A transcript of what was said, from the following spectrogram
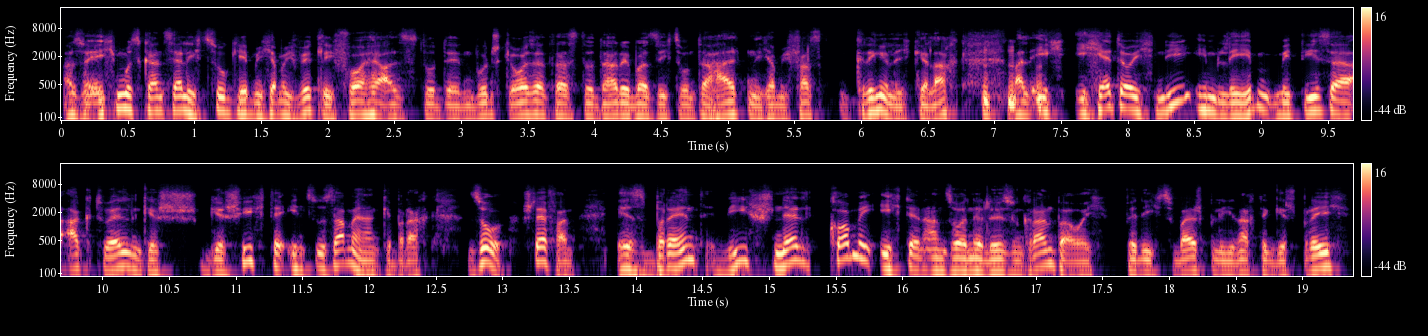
Also ich muss ganz ehrlich zugeben, ich habe mich wirklich vorher, als du den Wunsch geäußert hast, darüber sich zu unterhalten, ich habe mich fast kringelig gelacht, weil ich, ich hätte euch nie im Leben mit dieser aktuellen Gesch Geschichte in Zusammenhang gebracht. So, Stefan, es brennt. Wie schnell komme ich denn an so eine Lösung ran bei euch? Wenn ich zum Beispiel nach dem Gespräch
